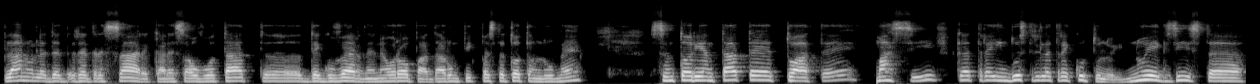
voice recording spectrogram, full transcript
planurile de redresare care s-au votat uh, de guverne în Europa, dar un pic peste tot în lume, sunt orientate toate masiv către industriile trecutului. Nu există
